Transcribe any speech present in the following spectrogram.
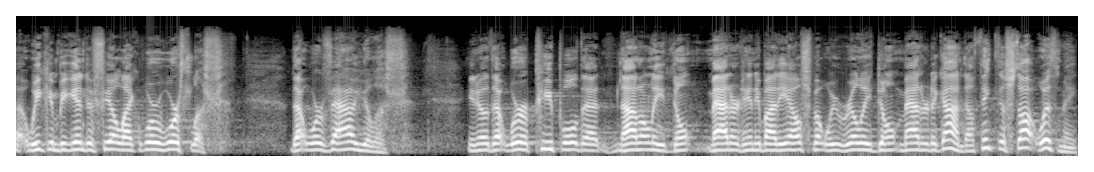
Uh, we can begin to feel like we're worthless, that we're valueless, you know, that we're a people that not only don't matter to anybody else, but we really don't matter to God. Now, think this thought with me.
